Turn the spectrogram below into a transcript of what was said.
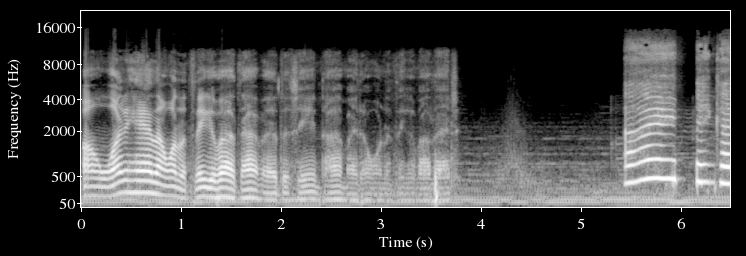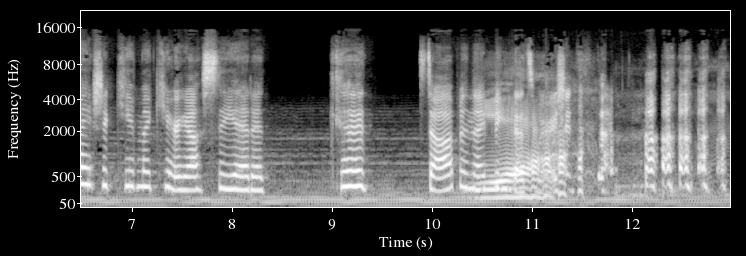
On one hand, I want to think about that, but at the same time, I don't want to think about that. I think I should keep my curiosity at a good stop, and I think that's where I should stop.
